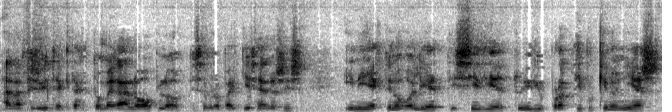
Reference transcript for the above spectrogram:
Αναφυσβείτε, κοιτάξτε, το μεγάλο όπλο της Ευρωπαϊκής Ένωσης είναι η ακτινοβολία της ίδια, του ίδιου προτύπου κοινωνίας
